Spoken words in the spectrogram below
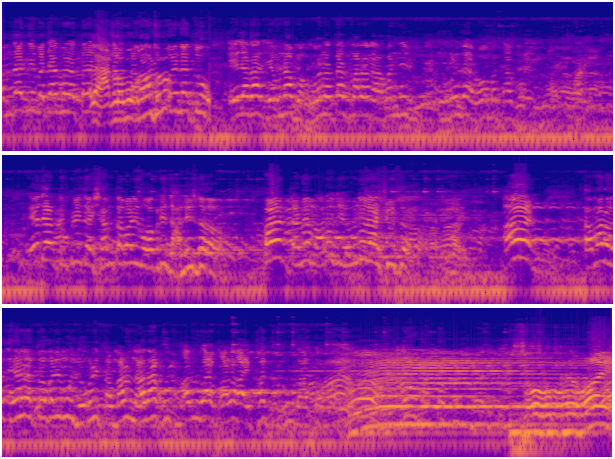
અમદાવાદની બજારમાં અત્યારે કોઈ નતું. એ દાડા જેમના ભગવાન હતા મારા રાવણની ડુંગળીના રોમ હતા ભાઈ. એ જયારે ડુંગળી દશામ તમારી નોકરી ધાલી છે. પણ તમે મારું દેવનું રાખ્યું છે. તમારો દેહ હતો કરી, હું જોગડી તમારું ના રાખું, મારું રાખ મારા ધૂળ રાખો હોય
